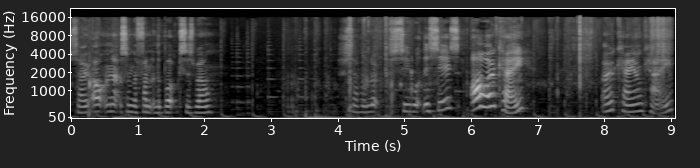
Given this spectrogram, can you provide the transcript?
So, oh, and that's on the front of the box as well. Just have a look to see what this is. Oh, okay. Okay, okay.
